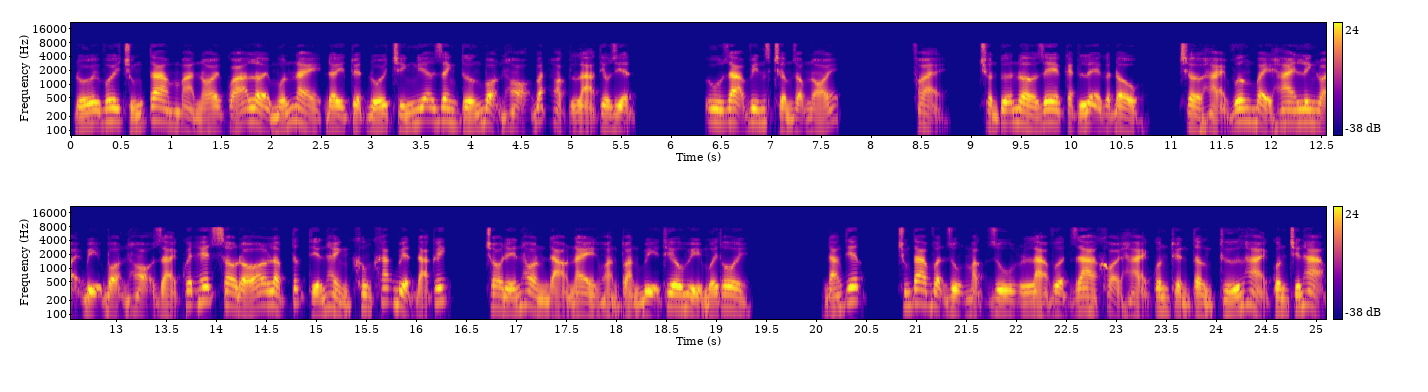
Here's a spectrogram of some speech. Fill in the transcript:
đối với chúng ta mà nói quá lời muốn này, đây tuyệt đối chính nghĩa danh tướng bọn họ bắt hoặc là tiêu diệt. U dạ vince trầm giọng nói, phải, chuẩn tựa nd kẹt lệ gật đầu chờ hải vương bảy hai linh loại bị bọn họ giải quyết hết sau đó lập tức tiến hành không khác biệt đả kích, cho đến hòn đảo này hoàn toàn bị thiêu hủy mới thôi. Đáng tiếc, chúng ta vận dụng mặc dù là vượt ra khỏi hải quân thuyền tầng thứ hải quân chiến hạm,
